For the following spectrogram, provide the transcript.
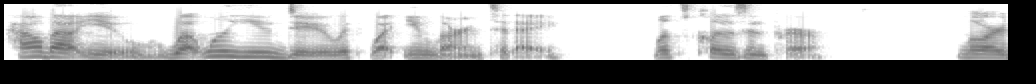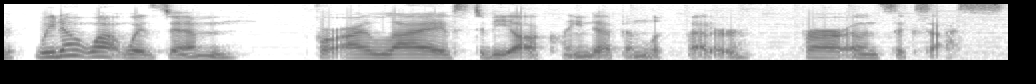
How about you? What will you do with what you learned today? Let's close in prayer. Lord, we don't want wisdom for our lives to be all cleaned up and look better for our own success.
